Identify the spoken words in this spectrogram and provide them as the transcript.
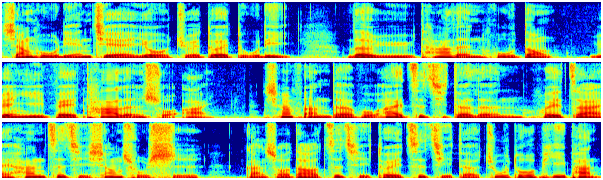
相互连结又绝对独立，乐于与他人互动，愿意被他人所爱。相反的，不爱自己的人会在和自己相处时，感受到自己对自己的诸多批判，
